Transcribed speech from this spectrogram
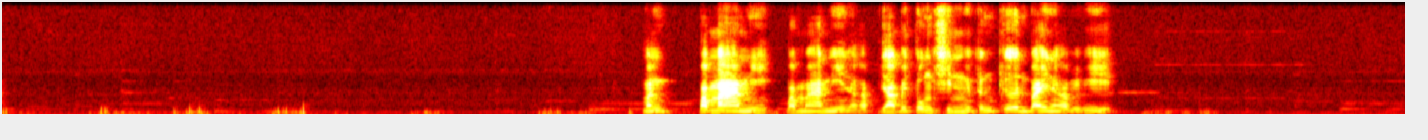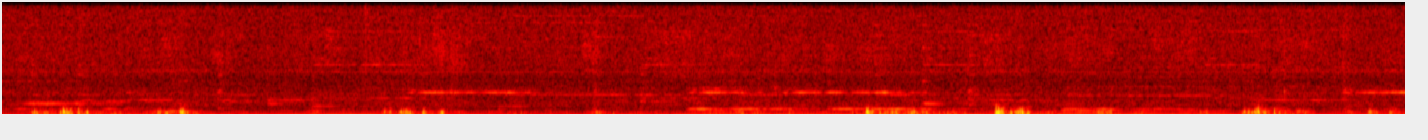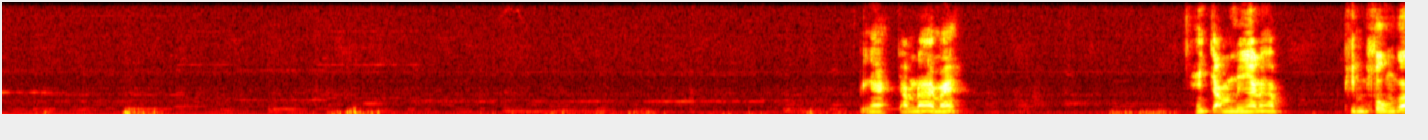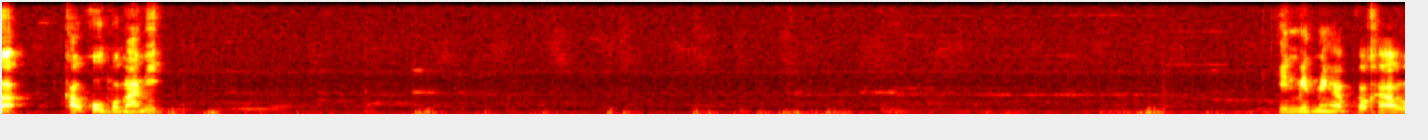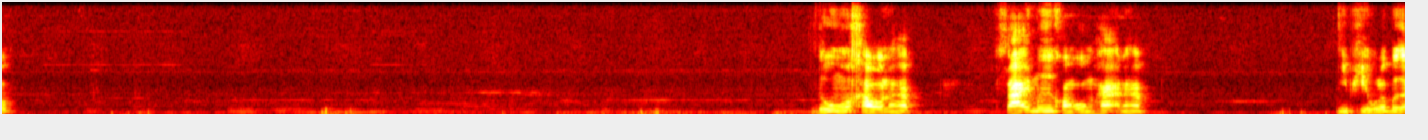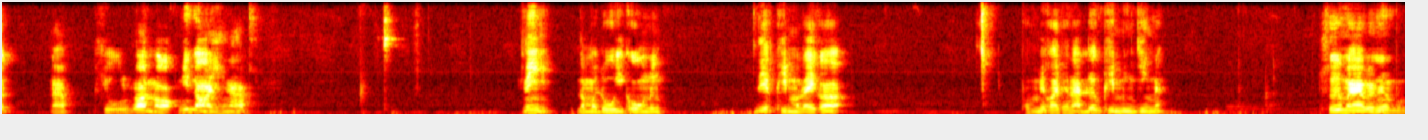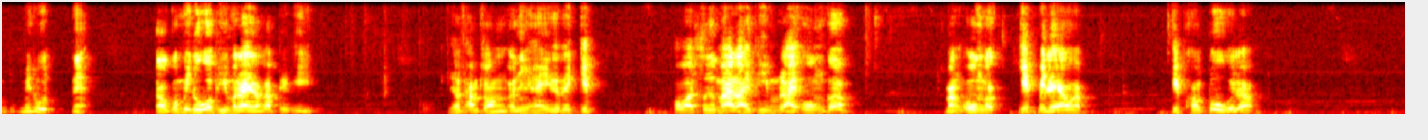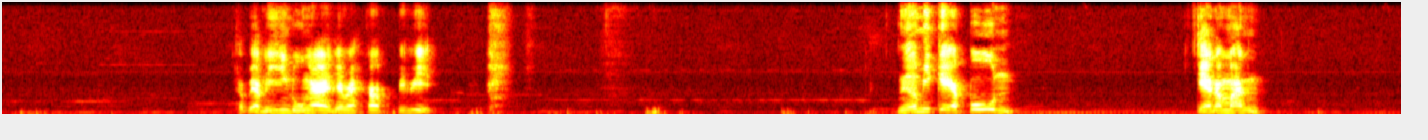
มันประมาณนี้ประมาณนี้นะครับ อย่าไปตรงฉินกันจนเกินไปนะครับพี่พี่ เป็นไงจำได้ไหม ให้จำเนื้อนะครับ พิมพ์ทรงก็เข้าโครงประมาณนี้ เห็นเม็ดไหมครับขาวๆดูหัวเข่านะครับ ซ้ายมือขององค์พระนะครับ มีผิวระเบิดนะครับ ผิวร่อนออกนิดหน่อยนะครับ นี่เรามาดูอีกองค์หนึ่งเรียกพิมพ์อะไรก็ ผมไม่ค่อยถนัดเรื่องพิมพ์จริงๆนะ ซื้อมาแบบนี้ไม่รู้เนี่ย เราก็ไม่รู้ว่าพิมพ์อะไรแล้วครับพี่พี่ๆเดี๋ยวทำสองอันนี้ให้ก็ได้เก็บ เพราะว่าซื้อมาหลายพิมพ์หลายองค์ก็ บางองค์ก็เก็บไปแล้วครับ เก็บเข้าตู้ไปแล้ว ถ้าแบบนี้ยิ่งดูง่ายใช่ไหมครับ พี่พี่เนื้อมีแก่ปูน แก่น้ำมัน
